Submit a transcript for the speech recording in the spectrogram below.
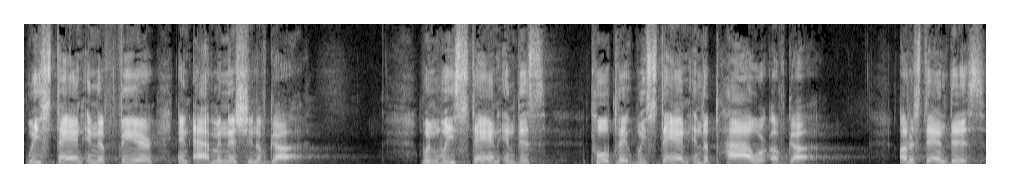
We stand in the fear and admonition of God. When we stand in this pulpit, we stand in the power of God. Understand this.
